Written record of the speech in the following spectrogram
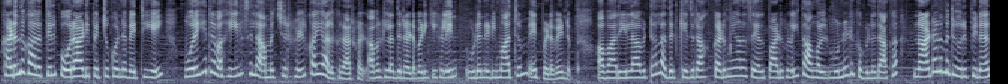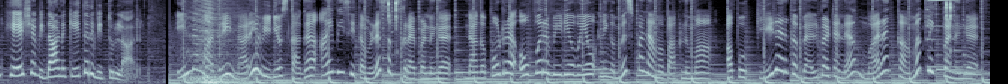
கடந்த காலத்தில் போராடி பெற்றுக்கொண்ட வெற்றியை முறையற்ற வகையில் சில அமைச்சர்கள் கையாளுகிறார்கள் அவர்களது நடவடிக்கைகளின் உடனடி மாற்றம் ஏற்பட வேண்டும். அவ்வாறு இல்லாவிட்டால் அதற்கு எதிராக கடுமையான செயல்பாடுகளை தாங்கள் முன்னெடுக்க உள்ளதாக நாடாளுமன்ற உறுப்பினர் ஹேஷ விதானகே தெரிவித்துள்ளார். இந்த மாதிரி நிறைய வீடியோஸ்க்காக ஐபிசி தமிழை சப்ஸ்கிரைப் பண்ணுங்க. நாங்க போடுற ஒவ்வொரு வீடியோவையும் நீங்க மிஸ் பண்ணாம பார்க்கணுமா? அப்போ கீழே இருக்க பெல் பட்டனை மறக்காம கிளிக் பண்ணுங்க.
